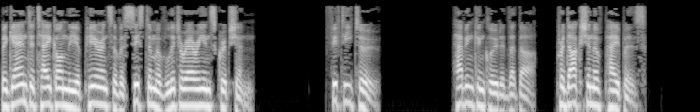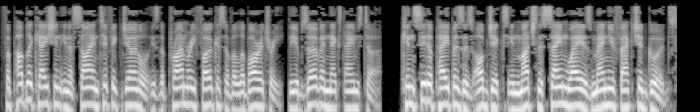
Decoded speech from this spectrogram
began to take on the appearance of a system of literary inscription. 52. Having concluded that the Production of papers for publication in a scientific journal is the primary focus of a laboratory. The observer next aims to consider papers as objects in much the same way as manufactured goods.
